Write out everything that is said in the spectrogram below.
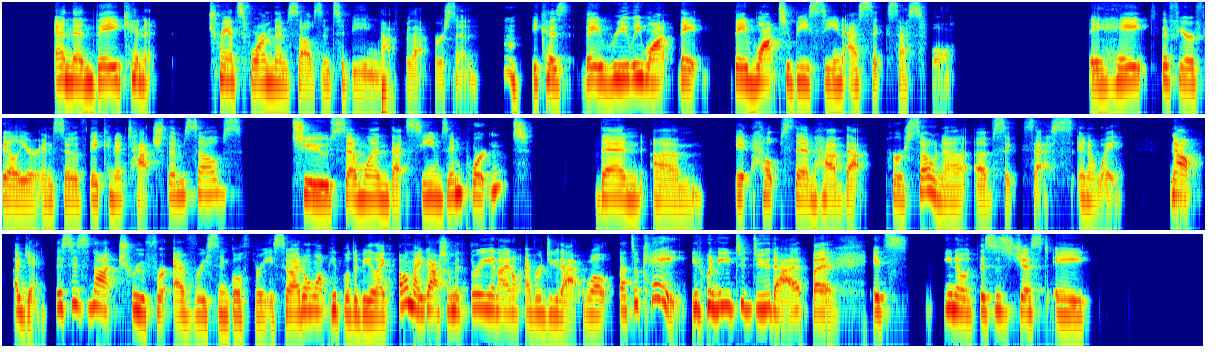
And then they can transform themselves into being that for that person Hmm. because they really want they they want to be seen as successful they hate the fear of failure and so if they can attach themselves to someone that seems important then um, it helps them have that persona of success in a way. Now again this is not true for every single three so i don't want people to be like oh my gosh i'm a three and i don't ever do that. Well that's okay. You don't need to do that but Right. it's you know this is just a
